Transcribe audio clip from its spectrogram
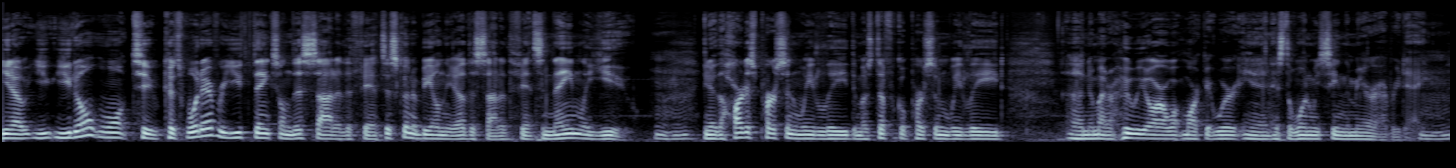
you know you, you don't want to because whatever you think's on this side of the fence it's going to be on the other side of the fence namely you mm-hmm. you know the hardest person we lead the most difficult person we lead uh, no matter who we are what market we're in is the one we see in the mirror every day. Mm-hmm.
